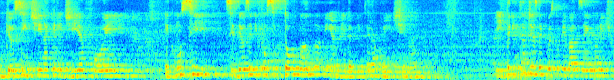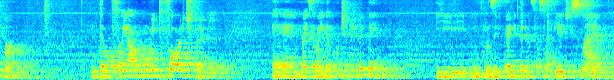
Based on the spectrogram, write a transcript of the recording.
o que eu senti naquele dia foi. É como se, se Deus ele fosse tomando a minha vida, literalmente, né? E 30 dias depois que eu me batizei, eu parei de fumar. Então foi algo muito forte para mim. É, mas eu ainda continuei bebendo. E, inclusive, minha liderança sabia disso na época.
